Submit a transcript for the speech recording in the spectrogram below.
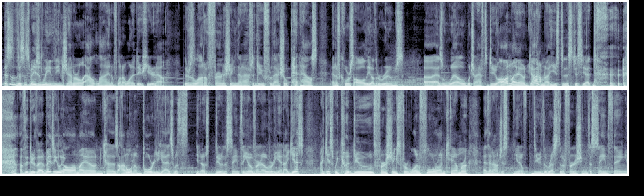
this is this is basically the general outline of what i want to do here now there's a lot of furnishing that i have to do for the actual penthouse and of course all the other rooms uh, as well, which I have to do on my own. God, I'm not used to this just yet. I have to do that basically all on my own because I don't want to bore you guys with, you know, doing the same thing over and over again. I guess, I guess we could do furnishings for one floor on camera, and then I'll just, you know, do the rest of the furnishing the same thing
